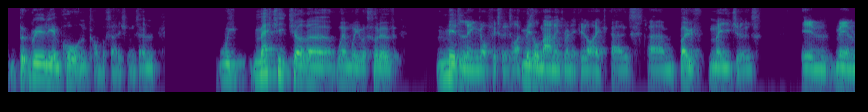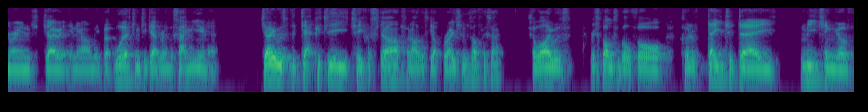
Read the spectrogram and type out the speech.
but really important conversations. And we met each other when we were sort of middling officers, like middle management, if you like, as um, both majors in me and the Marines, Joe in the Army, but working together in the same unit. Joe was the deputy chief of staff, and I was the operations officer. So I was responsible for sort of day to day meeting of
